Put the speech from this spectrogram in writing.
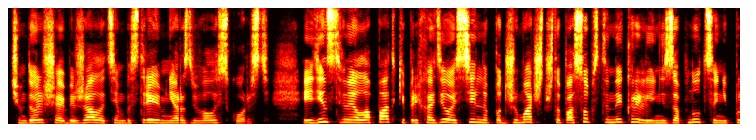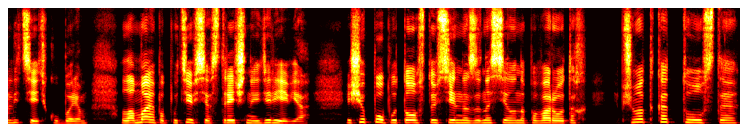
Чем дольше я бежала, тем быстрее у меня развивалась скорость. И единственные лопатки приходилось сильно поджимать, чтобы по собственные крылья не запнуться и не полететь кубарем, ломая по пути все встречные деревья деревья. Еще попу толстую сильно заносила на поворотах. И почему она такая толстая?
